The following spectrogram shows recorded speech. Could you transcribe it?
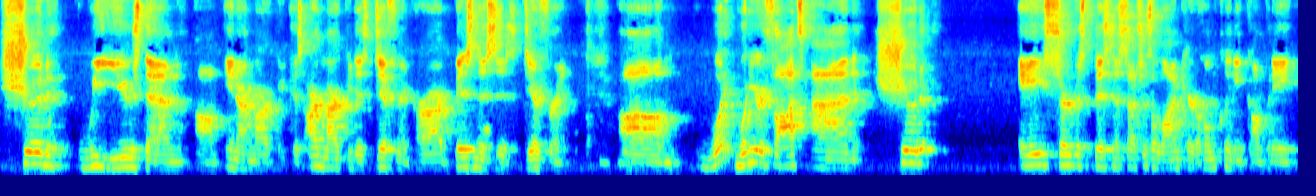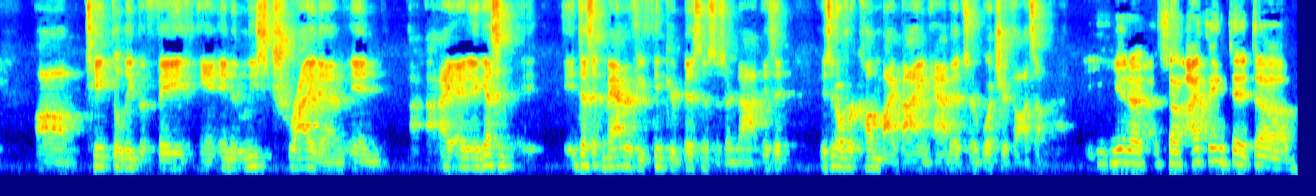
should we use them um, in our market? Because our market is different or our business is different. Um, what What are your thoughts on should a service business such as a lawn care or home cleaning company um, take the leap of faith and, and, at least try them? And I, I guess it doesn't matter if you think your businesses or not. Is it is it overcome by buying habits, or what's your thoughts on that? You know, so I think that. Uh,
